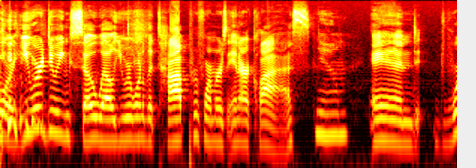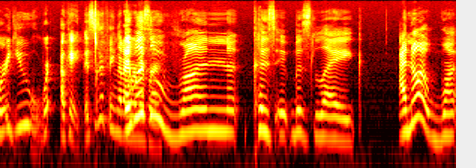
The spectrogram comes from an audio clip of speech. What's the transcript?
bored. you were doing so well. You were one of the top performers in our class. yeah. And were you were, okay? This is the thing that I It was a run because it was like I know at one.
